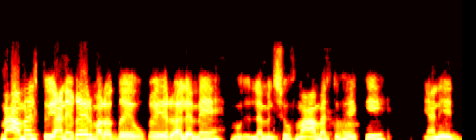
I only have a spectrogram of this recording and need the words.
معاملته يعني غير مرضي وغير ألمه لما نشوف معاملته هيك يعني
